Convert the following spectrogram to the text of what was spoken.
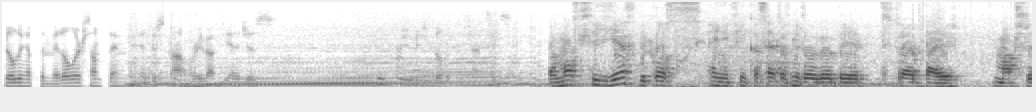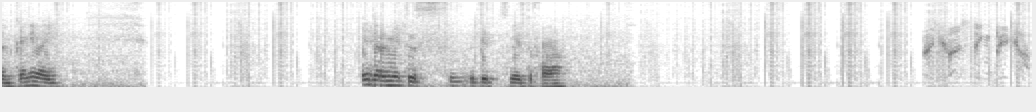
building up the middle or something, and just not worry about the edges? We just build up defenses. Uh, mostly yes, because anything outside of middle will be destroyed by map shrink anyway. Either mid is a bit way too far. Requesting pickup.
